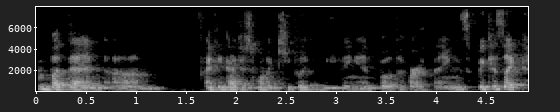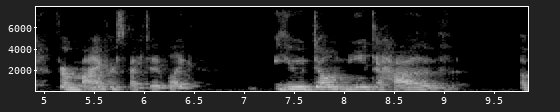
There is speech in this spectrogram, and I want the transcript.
but then um i think i just want to keep like weaving in both of our things because like from my perspective like you don't need to have a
